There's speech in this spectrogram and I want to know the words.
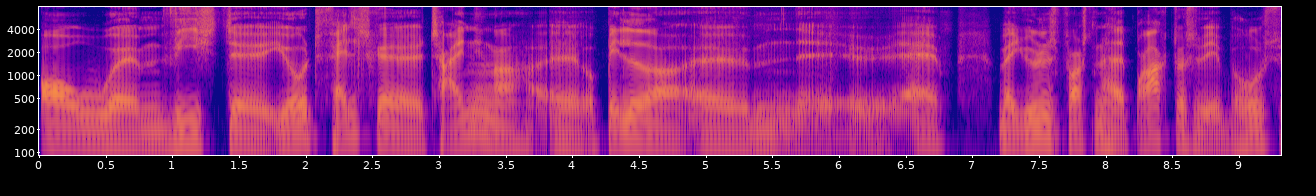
og øh, viste øh, jo et falske tegninger øh, og billeder øh, øh, af, hvad Jyllandsposten havde bragt os ved hos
